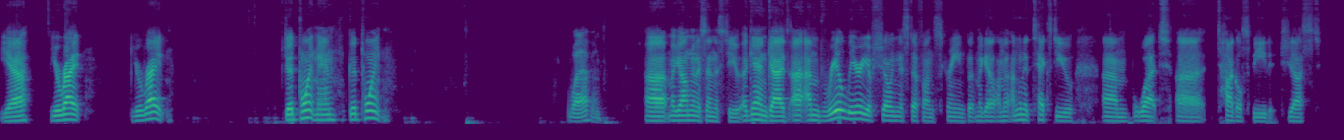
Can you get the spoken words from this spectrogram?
Yeah, you're right. You're right. Good point, man. Good point. What happened? Uh, Miguel, I'm going to send this to you again, guys. I, I'm real leery of showing this stuff on screen, but Miguel, I'm, I'm going to text you um, what uh, Toggle Speed just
